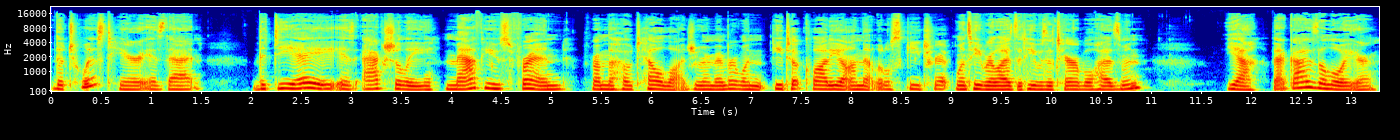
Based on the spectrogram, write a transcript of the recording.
the twist here is that the DA is actually Matthew's friend from the hotel lodge. You remember when he took Claudia on that little ski trip once he realized that he was a terrible husband? Yeah, that guy's the lawyer.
